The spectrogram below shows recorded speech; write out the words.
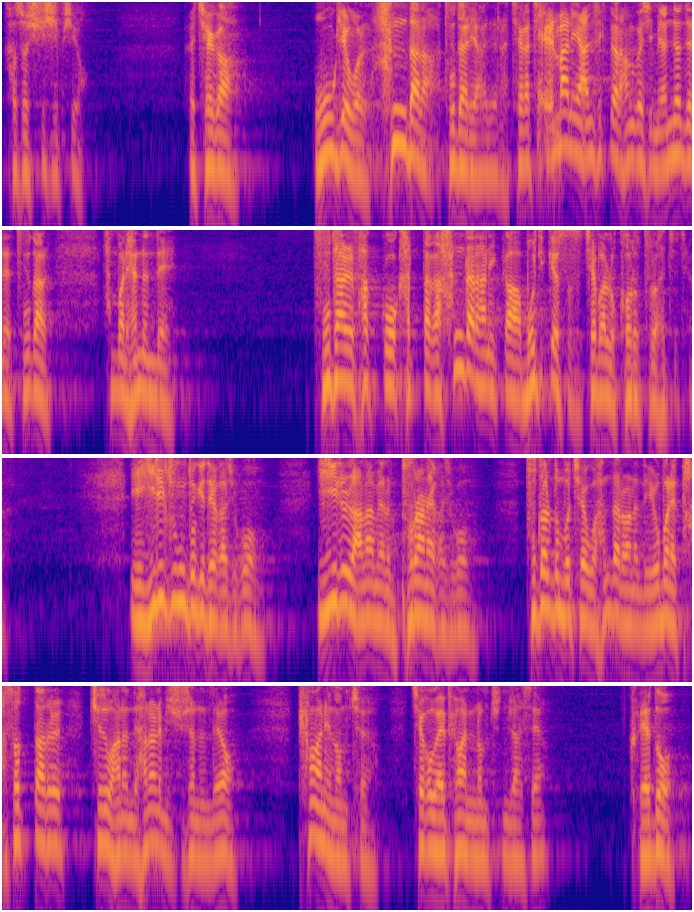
가서 쉬십시오. 제가 5개월, 한 달, 두 달이 아니라 제가 제일 많이 안식들 한 것이 몇 년 전에 두 달, 한 번 했는데 두 달 받고 갔다가 한 달 하니까 못 있겠어서 제 발로 걸어 들어왔죠, 제가. 이게 일 중독이 돼가지고 일을 안 하면 불안해가지고 두 달도 못 채우고 한 달 하는데 이번에 다섯 달을 기도하는데 하나님이 주셨는데요. 평안이 넘쳐요. 제가 왜 평안이 넘친 줄 아세요? 그래도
